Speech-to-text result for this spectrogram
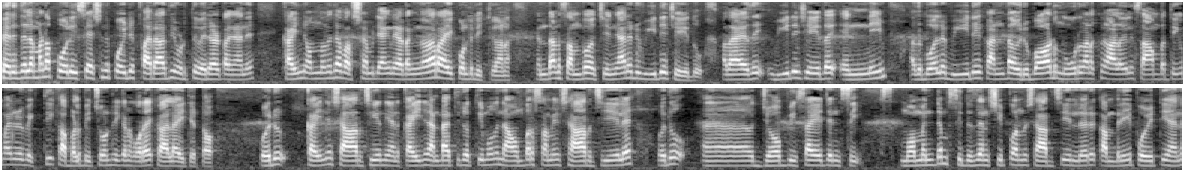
പെരിന്തലമണ്ണ പോലീസ് സ്റ്റേഷനിൽ പോയിട്ട് പരാതി കൊടുത്ത് വരാട്ടോ ഞാൻ കഴിഞ്ഞ ഒന്നര വർഷം വരെ അങ്ങനെ ഇടങ്ങാറായിക്കൊണ്ടിരിക്കുകയാണ്. എന്താണ് സംഭവം വെച്ചാൽ ഞാനൊരു വീഡിയോ ചെയ്തു. അതായത് വീഡിയോ ചെയ്ത എന്നെയും അതുപോലെ വീഡിയോ കണ്ട ഒരുപാട് നൂറുകണക്കിന് ആളുകൾ സാമ്പത്തികമായ ഒരു വ്യക്തി കബളിപ്പിച്ചുകൊണ്ടിരിക്കുന്ന കുറേ കാലമായിട്ട് ഒരു കഴിഞ്ഞ ഷാർജിയിൽ ഞാൻ കഴിഞ്ഞ രണ്ടായിരത്തി ഇരുപത്തി മൂന്ന് നവംബർ സമയം ഷാർജിയിലെ ഒരു job visa agency momentum citizenship എന്ന ഷാർജിയിലെ ഒരു കമ്പനിയിൽ പോയിട്ട് ഞാൻ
